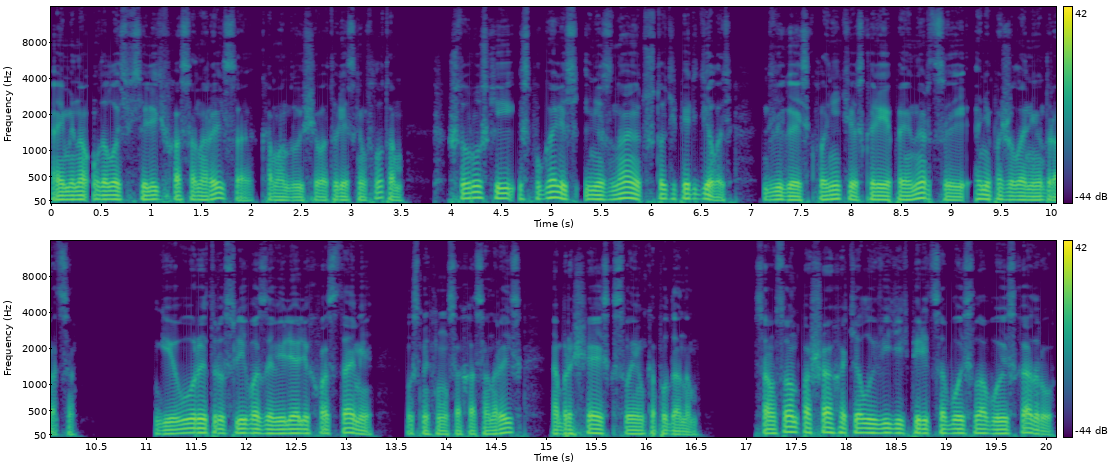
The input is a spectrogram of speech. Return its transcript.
а именно удалось вселить в Хасана Рейса, командующего турецким флотом, что русские испугались и не знают, что теперь делать, двигаясь к планете скорее по инерции, а не по желанию драться. Геуры трусливо завиляли хвостами – усмехнулся Хасан Рейс, обращаясь к своим капуданам. Самсон Паша хотел увидеть перед собой слабую эскадру,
